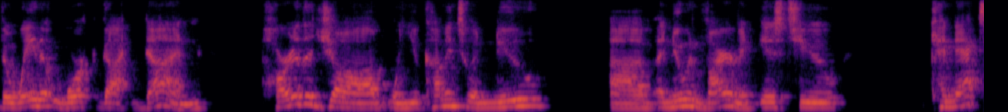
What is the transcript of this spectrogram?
the way that work got done. Part of the job when you come into a new um, a new environment is to connect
